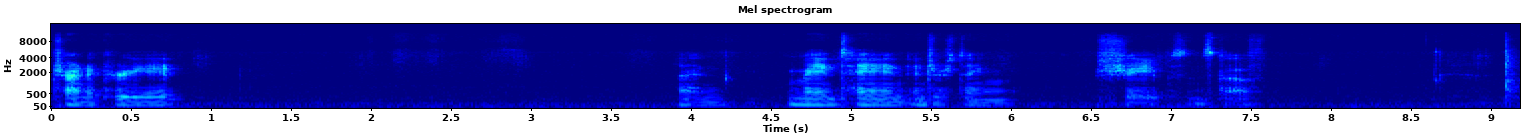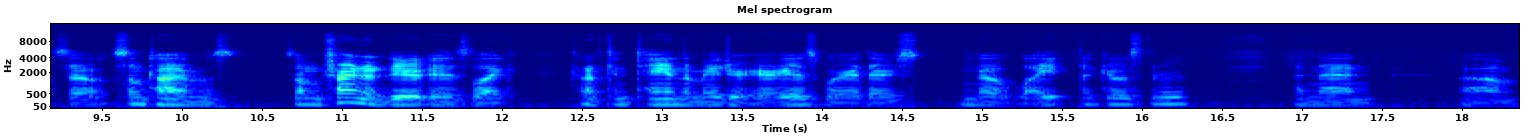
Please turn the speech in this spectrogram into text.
trying to create and maintain interesting shapes and stuff. So sometimes, so I'm trying to do is like kind of contain the major areas where there's no light that goes through. And then um,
